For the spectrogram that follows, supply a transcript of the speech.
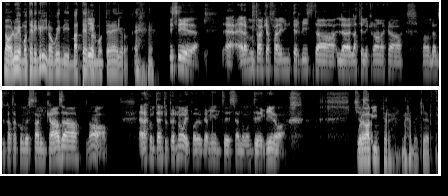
No, lui è montenegrino, quindi battendo sì. il Montenegro. sì, sì, eh, era venuto anche a fare l'intervista, la, la, telecronaca, quando abbiamo giocato a Conversano in casa. No, era contento per noi, poi ovviamente, essendo montenegrino... Voleva vincere, eh beh, certo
